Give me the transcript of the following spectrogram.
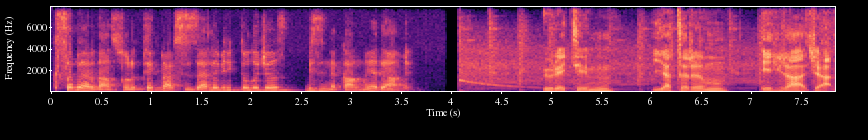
Kısa bir aradan sonra tekrar sizlerle birlikte olacağız. Bizimle kalmaya devam edin. Üretim, yatırım, ihracat.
